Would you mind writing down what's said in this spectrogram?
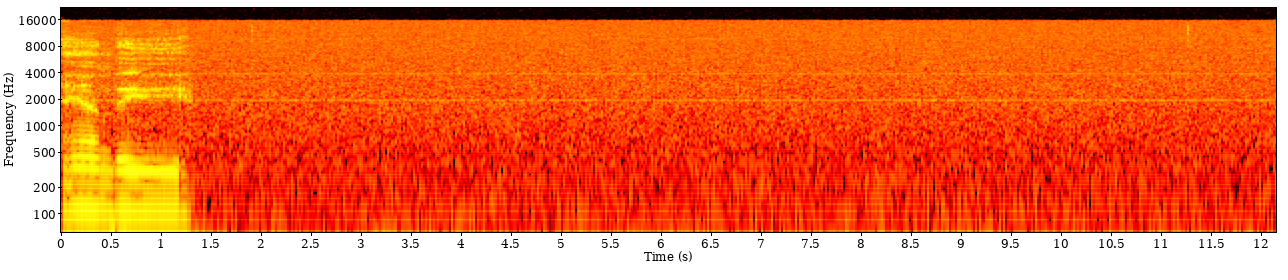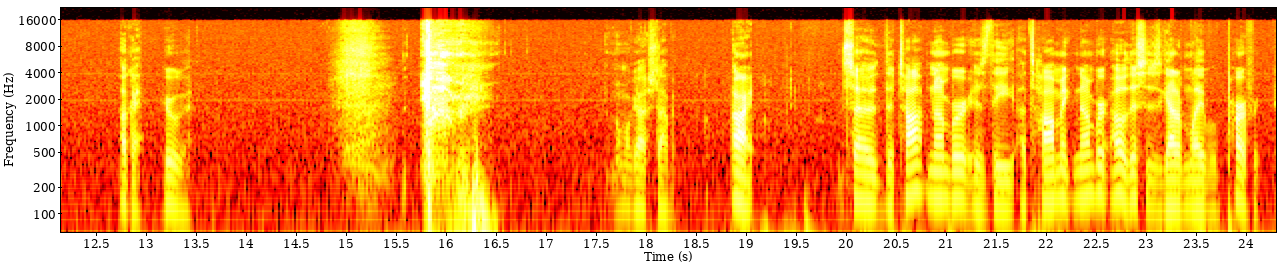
and the Okay, here we go. oh my gosh, stop it. Alright. So the top number is the atomic number. Oh, this has got them labeled perfect.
